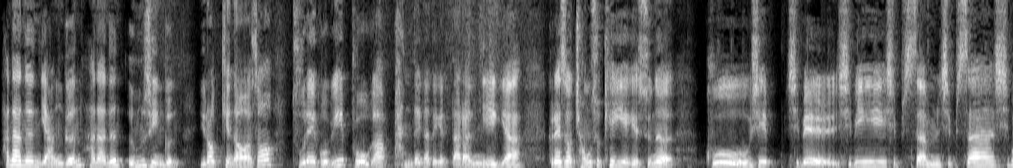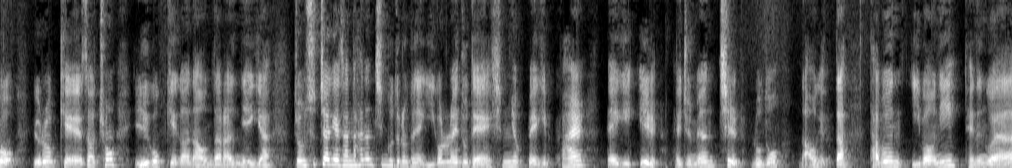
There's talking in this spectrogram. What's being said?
하나는 양근, 하나는 음수인 근. 이렇게 나와서 둘의 곱이 부호가 반대가 되겠다라는 얘기야. 그래서 정수 k의 개수는 9, 10, 11, 12, 13, 14, 15 이렇게 해서 총 7개가 나온다라는 얘기야. 좀 숫자 계산 하는 친구들은 그냥 이걸로 해도 돼. 16 빼기 8 빼기 1 해주면 7로도 나오겠다. 답은 2번이 되는 거야.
